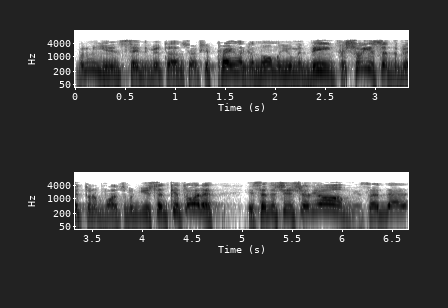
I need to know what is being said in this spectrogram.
What do you mean you didn't say Devrei Torah? So if you're praying like a normal human being, for sure you said Devrei Torah before, but you said Ketoret. You said the Shir Yom. You said that.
